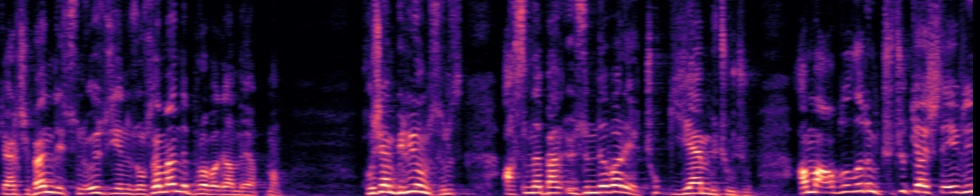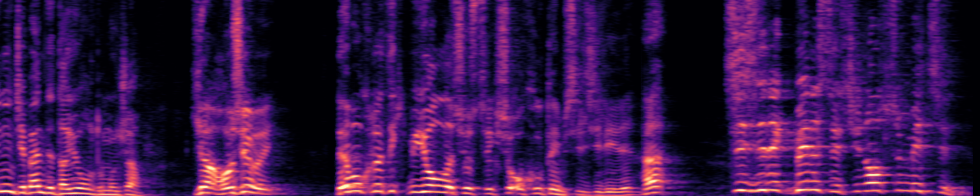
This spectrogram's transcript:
Gerçi ben de sizin öz yeğeniniz olsam ben de propaganda yapmam. Hocam biliyor musunuz? Aslında ben özümde var ya çok yiyen bir çocuğum. Ama ablalarım küçük yaşta evlenince ben de dayı oldum hocam. Ya hoca bey, demokratik bir yolla çözsek şu okul temsilciliğini, ha? Siz direkt beni seçin, olsun bitsin.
